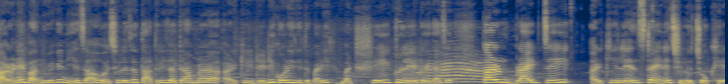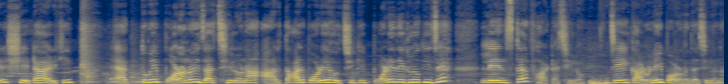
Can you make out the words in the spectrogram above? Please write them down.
কারণে বান্ধবীকে নিয়ে যাওয়া হয়েছিল যে তাড়াতাড়ি যাতে আমরা আর কি রেডি করে দিতে পারি বাট সেই একটু লেট হয়ে গেছে। কারণ ব্রাইট যেই আর কি লেন্সটা এনেছিল চোখের, সেটা আর কি একদমই পরানোই যাচ্ছিল না। আর তারপরে হচ্ছে কি, পরে দেখল কি যে লেন্সটা ফাটা ছিল। যেই কারণেই পরানো যাচ্ছিল না।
